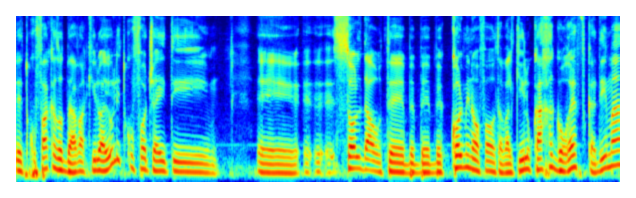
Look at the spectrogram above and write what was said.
אה, תקופה כזאת בעבר, כאילו היו לי תקופות שהייתי סולד אאוט אה, בכל מיני הופעות, אבל כאילו ככה גורף קדימה,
